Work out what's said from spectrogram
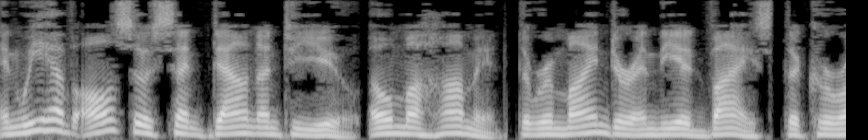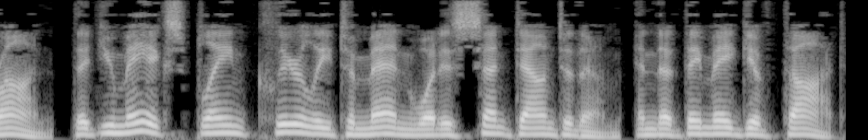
And we have also sent down unto you o Muhammad the reminder and the advice the Quran, that you may explain clearly to men what is sent down to them, and that they may give thought.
